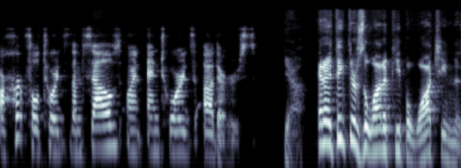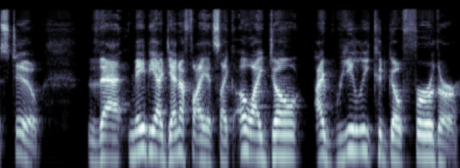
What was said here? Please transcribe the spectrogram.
are hurtful towards themselves and, and towards others. Yeah, and I think there's a lot of people watching this too that maybe identify it's like, oh, I don't, I really could go further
